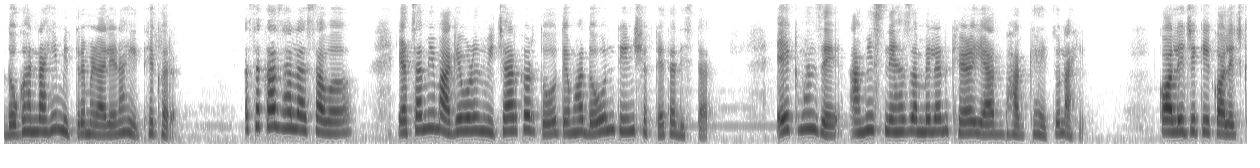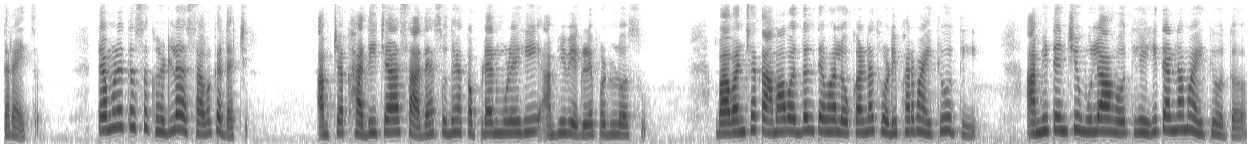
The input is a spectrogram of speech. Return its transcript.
दोघांनाही मित्र मिळाले नाहीत हे खरं. असं का झालं असावं? याचा मी मागे वळून विचार करतो तेव्हा दोन तीन शक्यता दिसतात. एक म्हणजे आम्ही स्नेहसंमेलन खेळ यात भाग घ्यायचो नाही. कॉलेज की कॉलेज करायचो. त्यामुळे तसं घडलं असावं कदाचित. आमच्या खादीच्या साध्यासुध्या कपड्यांमुळेही आम्ही वेगळे पडलो असू. बाबांच्या कामाबद्दल तेव्हा लोकांना थोडीफार माहिती होती. आम्ही त्यांची मुलं आहोत हेही त्यांना माहिती होतं.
